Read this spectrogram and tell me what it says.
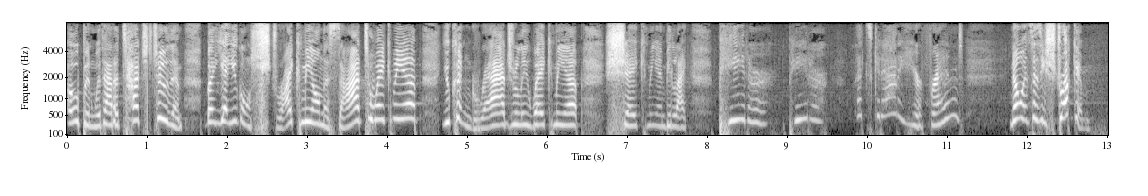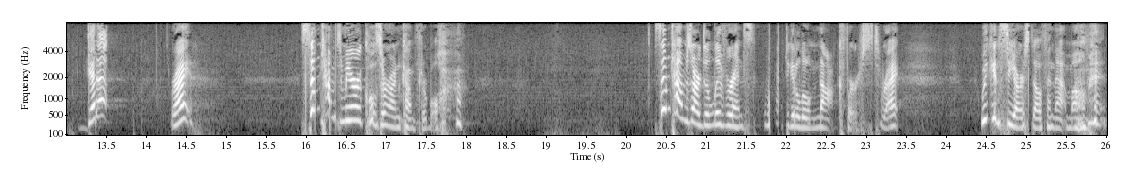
open without a touch to them. But yet you're going to strike me on the side to wake me up? You couldn't gradually wake me up, shake me, and be like, Peter, Peter, let's get out of here, friend. No, it says he struck him. Get up, right? Sometimes miracles are uncomfortable. Sometimes our deliverance, we have to get a little knock first, right? We can see ourselves in that moment.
